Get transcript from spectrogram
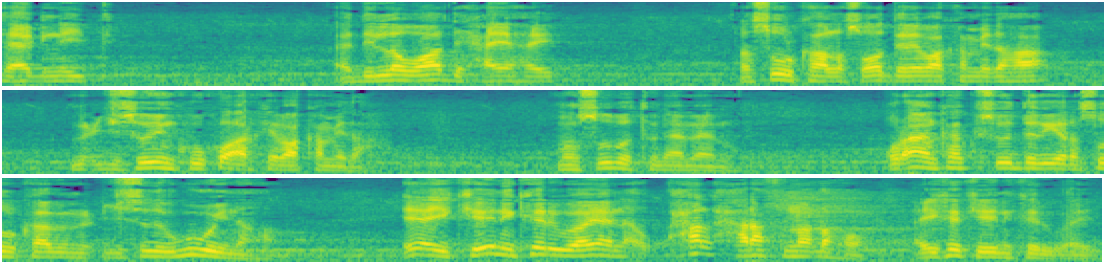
taagnayd adillo waadixay ahayd rasuulkaa la soo diray baa ka mid ahaa mucjisooyinkuu ku arkay baa ka mid ahaa mansuubatun amaamahu qur'aankaa ku soo degaya rasuulkaaba mucjisada ugu weyn ahaa. Ee ay keeni kari waayaan hal xarafna dhaho ay ka keeni kari waayeen.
